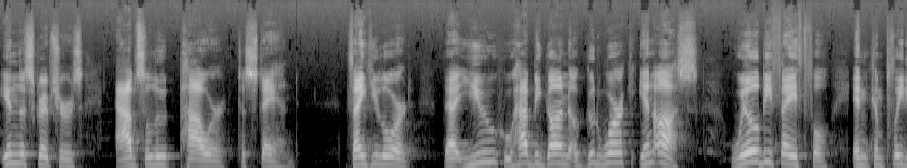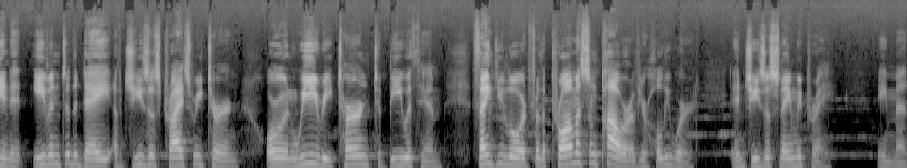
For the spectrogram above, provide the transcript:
in the scriptures absolute power to stand. Thank you, Lord, that you who have begun a good work in us will be faithful in completing it even to the day of Jesus Christ's return or when we return to be with him. Thank you, Lord, for the promise and power of your holy word. In Jesus' name we pray. Amen.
